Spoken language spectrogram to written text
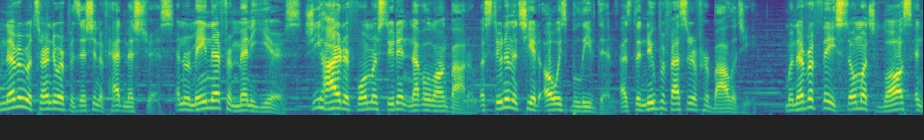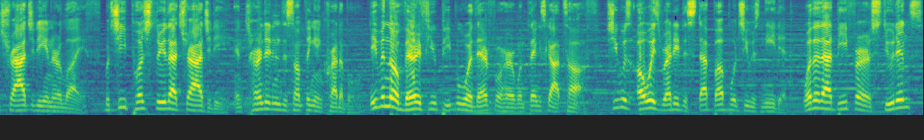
Minerva returned to her position of headmistress and remained there for many years. She hired her former student Neville Longbottom, a student that she had always believed in, as the new professor of herbology. Minerva faced so much loss and tragedy in her life, but she pushed through that tragedy and turned it into something incredible. Even though very few people were there for her when things got tough, she was always ready to step up when she was needed, whether that be for her students,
